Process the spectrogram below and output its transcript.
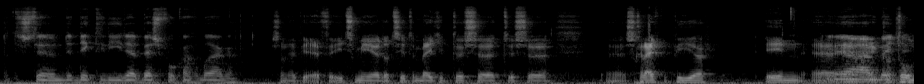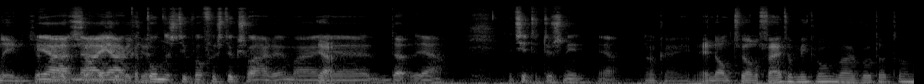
Dat is de, de dikte die je daar het best voor kan gebruiken. Dus dan heb je even iets meer, dat zit een beetje tussen, tussen eh, schrijfpapier in eh, Ja, en beetje. karton in. Zeg ja, nou beetje- ja, beetje- karton is natuurlijk wel voor een stuk zwaarder, maar Ja. eh, dat, ja, het zit er tussenin. Ja. Oké, en dan 250 micron, waar wordt dat dan?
